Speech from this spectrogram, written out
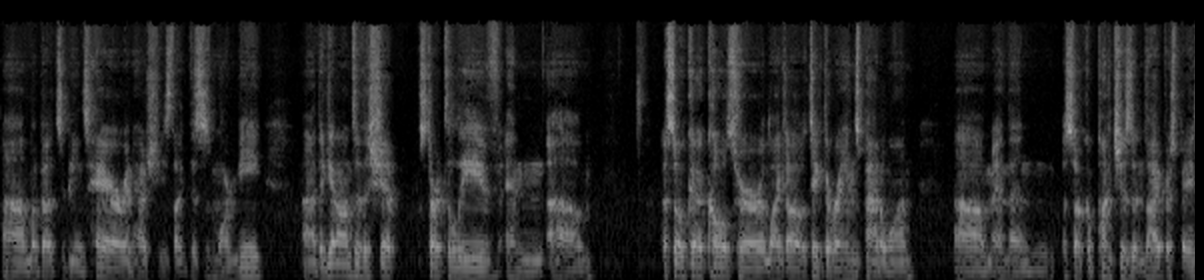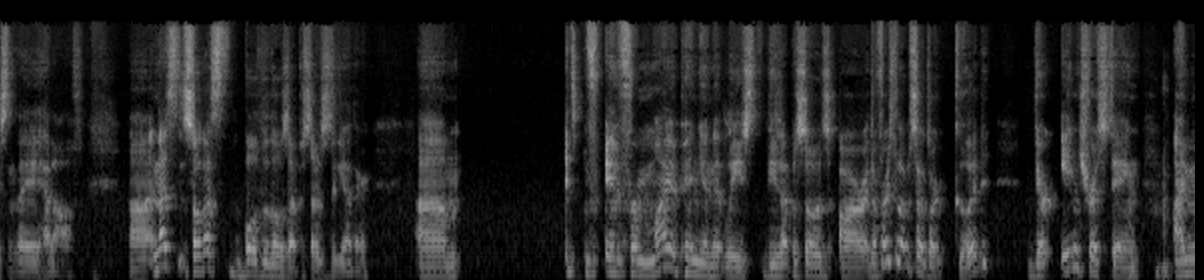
um, about Sabine's hair and how she's like, "This is more me." Uh, they get onto the ship, start to leave, and um, Ahsoka calls her like, "Oh, take the reins, Padawan." Um, and then Ahsoka punches it into hyperspace, and they head off. Uh, and that's so that's both of those episodes together. Um, it's in, from my opinion at least these episodes are the first two episodes are good they're interesting i'm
